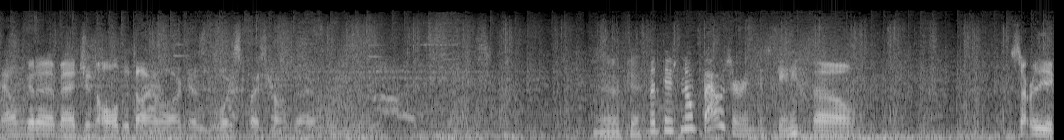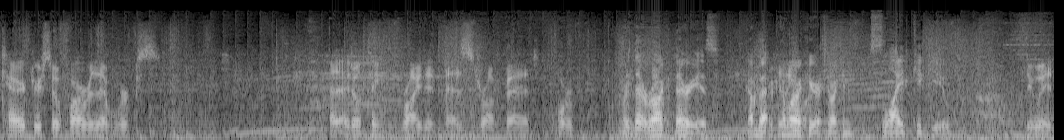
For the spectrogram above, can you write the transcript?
Now I'm gonna imagine all the dialogue as voiced by Strong Bad. Okay. but there's no Bowser in this game. No. It's not really a character so far where that works. I, I don't think Raiden as Strong Bad or Where'd that rock? There he is. Come back. Come back here so I can slide kick you. do it.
